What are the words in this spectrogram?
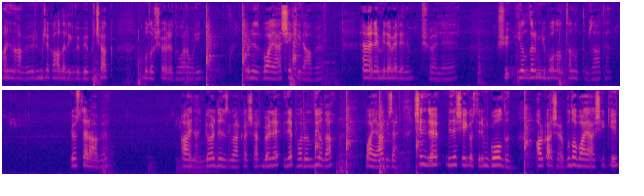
Aynen abi örümcek ağları gibi bir bıçak. Bu da şöyle duvara vurayım. Gördüğünüz bayağı şekil abi. Hemen Emir'e verelim. Şöyle. Şu yıldırım gibi olanı tanıttım zaten. Göster abi. Aynen gördüğünüz gibi arkadaşlar. Böyle bir de parıldıyor da. Bayağı güzel. Şimdi bir de şey göstereyim. Golden. Arkadaşlar bu da bayağı şekil.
